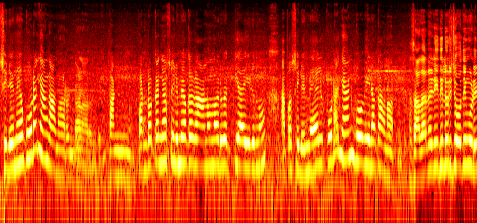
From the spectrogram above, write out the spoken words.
സിനിമയെ കൂടെ ഞാൻ കാണാറുണ്ട്. കാണാറുണ്ട്. പൺ പണ്ടൊക്കെ ഞാൻ സിനിമയൊക്കെ കാണുന്ന ഒരു വ്യക്തിയായിരുന്നു. അപ്പൊ സിനിമയിൽ കൂടെ ഞാൻ ഗോപിനെ കാണാറുണ്ട്. സാധാരണ രീതിയിൽ ഒരു ചോദ്യം കൂടി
